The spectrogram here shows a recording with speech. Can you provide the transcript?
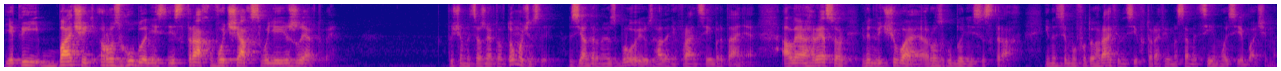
який бачить розгубленість і страх в очах своєї жертви. Причому ця жертва в тому числі з ядерною зброєю, згадані Франція і Британія. Але агресор він відчуває розгубленість і страх. І на цьому фотографії, на цій фотографії ми саме ці емоції бачимо.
